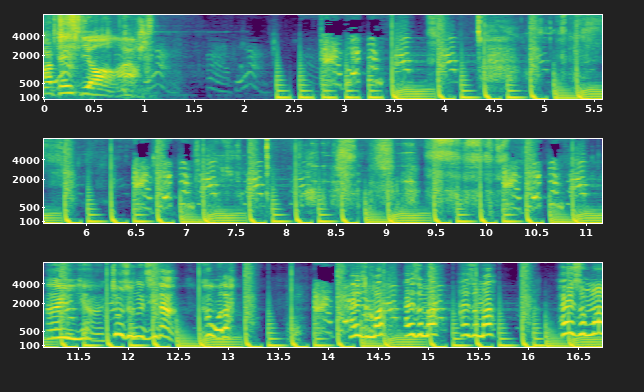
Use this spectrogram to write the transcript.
啊，真香！哎呀，呀，就剩个鸡蛋，看我的。还有什么？还有什么？还有什么？还有什么？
